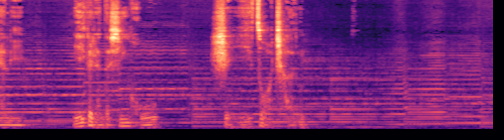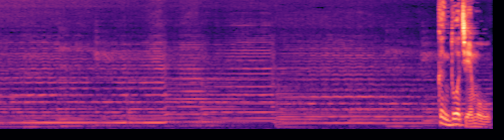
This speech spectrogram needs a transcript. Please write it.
眼里，一个人的心湖是一座城。更多节目，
